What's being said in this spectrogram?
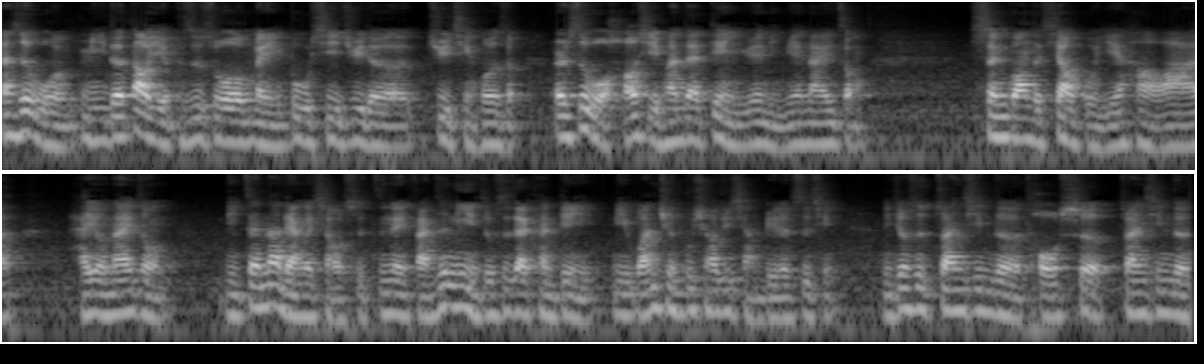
但是我迷的倒也不是说每一部戏剧的剧情或者什么，而是我好喜欢在电影院里面那一种声光的效果也好啊，还有那一种你在那两个小时之内，反正你也就是在看电影，你完全不需要去想别的事情，你就是专心的投射、专心的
